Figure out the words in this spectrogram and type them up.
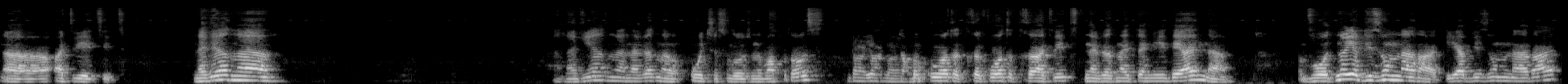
э, ответить, наверное, наверное, наверное, очень сложный вопрос – да, я знаю. Чтобы коротко, коротко ответить, наверное, это нереально. Вот. Но я безумно рад. Я безумно рад.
